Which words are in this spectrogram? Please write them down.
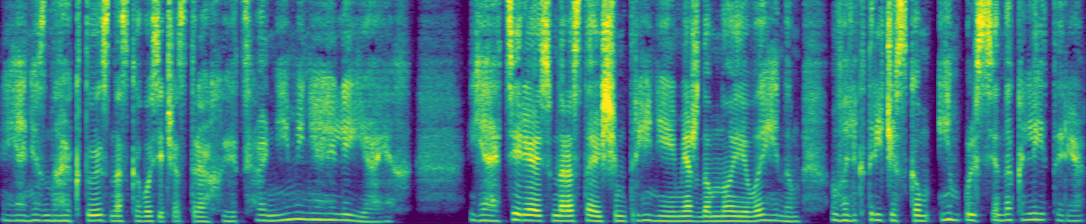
Я не знаю, кто из нас кого сейчас трахает, они меня или я их. Я теряюсь в нарастающем трении между мной и Вейном, в электрическом импульсе на клиторе,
